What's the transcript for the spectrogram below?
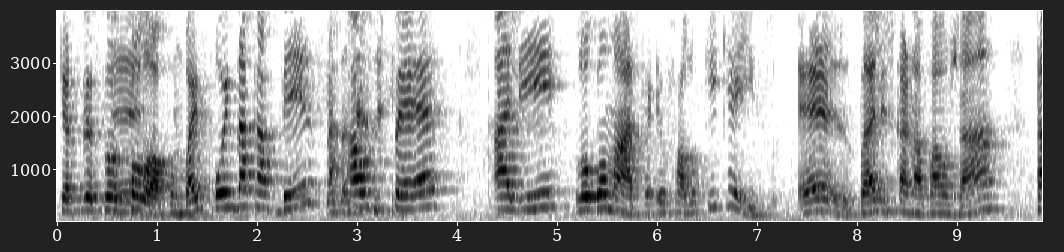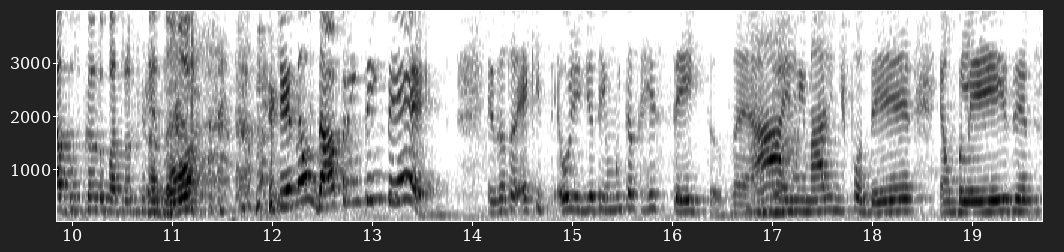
Que as pessoas É, colocam. Mas põe da cabeça Exatamente. aos pés ali, logomarca. Eu falo, o que que é isso? É baile de carnaval já? Tá buscando patrocinador? Porque não dá pra entender. Exato, é que hoje em dia tem muitas receitas, né? Uhum. Ah, uma imagem de poder é um blazer,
